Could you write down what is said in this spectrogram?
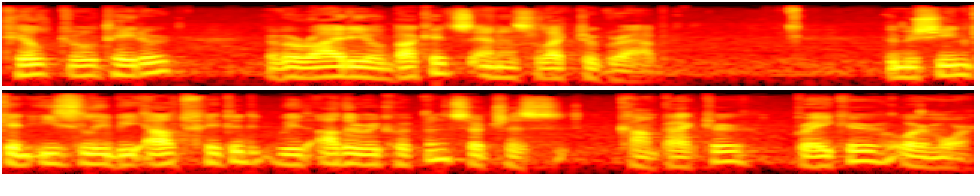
tilt rotator, a variety of buckets, and a selector grab. The machine can easily be outfitted with other equipment such as compactor, breaker, or more.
